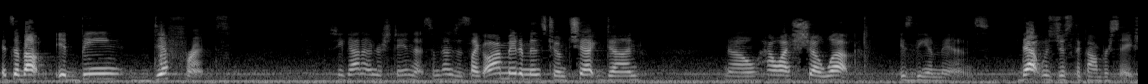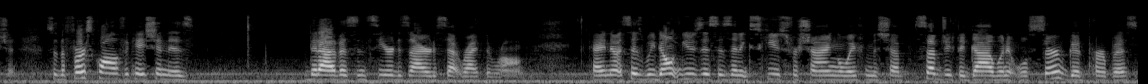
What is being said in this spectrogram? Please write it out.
It's about it being different. So you got to understand that. Sometimes it's like, oh, I made amends to him, check, done. No, how I show up is the amends. That was just the conversation. So the first qualification is that I have a sincere desire to set right the wrong. Okay, now it says we don't use this as an excuse for shying away from the subject of God when it will serve good purpose.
